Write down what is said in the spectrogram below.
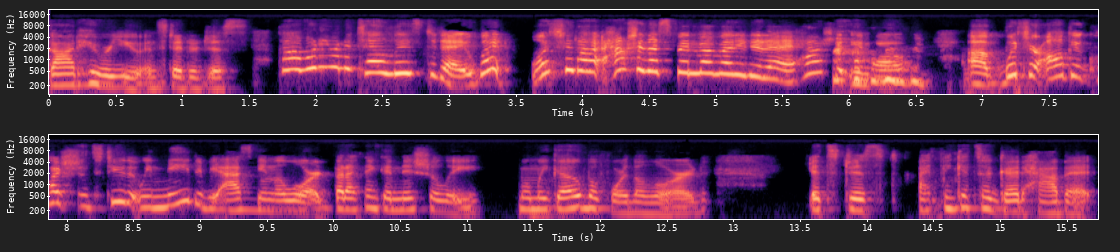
God, who are you? Instead of just, God, what do you want to tell Liz today? What what should I how should I spend my money today? How should you know? um, which are all good questions too that we need to be asking the Lord. But I think initially when we go before the Lord, it's just, I think it's a good habit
